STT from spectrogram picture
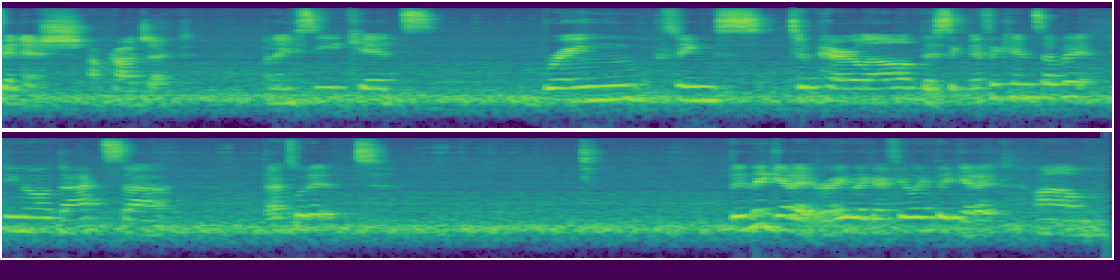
finish a project, when I see kids bring things to parallel the significance of it, you know, that's uh, that's what it then they get it right? Like i feel like they get it. Um,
